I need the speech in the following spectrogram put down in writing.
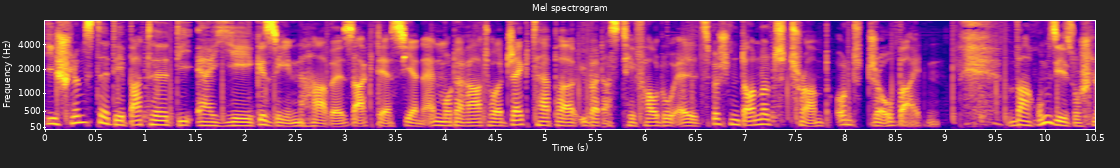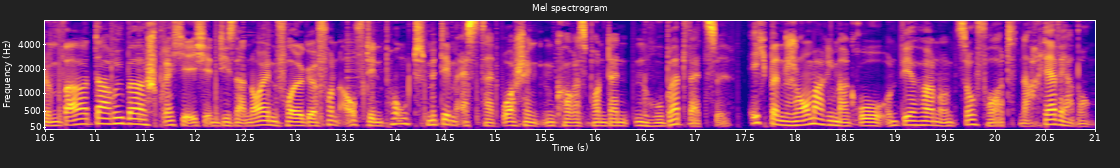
Die schlimmste Debatte, die er je gesehen habe, sagt der CNN-Moderator Jake Tapper über das TV-Duell zwischen Donald Trump und Joe Biden. Warum sie so schlimm war, darüber spreche ich in dieser neuen Folge von Auf den Punkt mit dem SZ Washington-Korrespondenten Hubert Wetzel. Ich bin Jean-Marie Magro und wir hören uns sofort nach der Werbung.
